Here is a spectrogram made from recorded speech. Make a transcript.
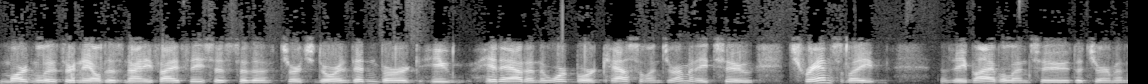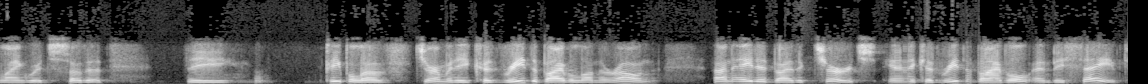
Martin Luther nailed his 95 Thesis to the church door in Wittenberg, he hid out in the Wartburg Castle in Germany to translate the Bible into the German language so that the people of Germany could read the Bible on their own, unaided by the church, and they could read the Bible and be saved.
